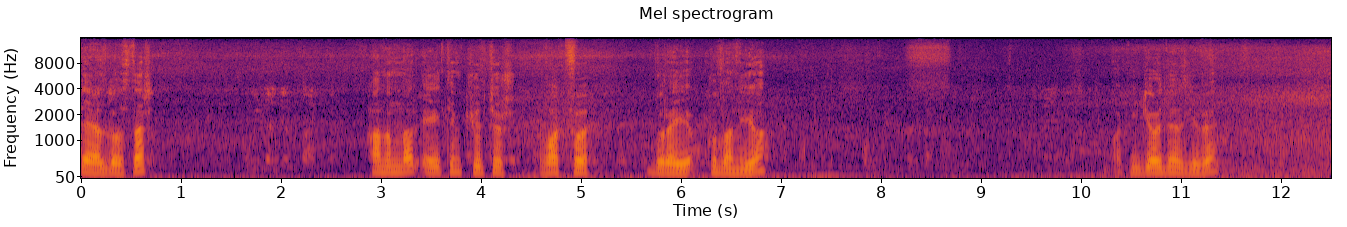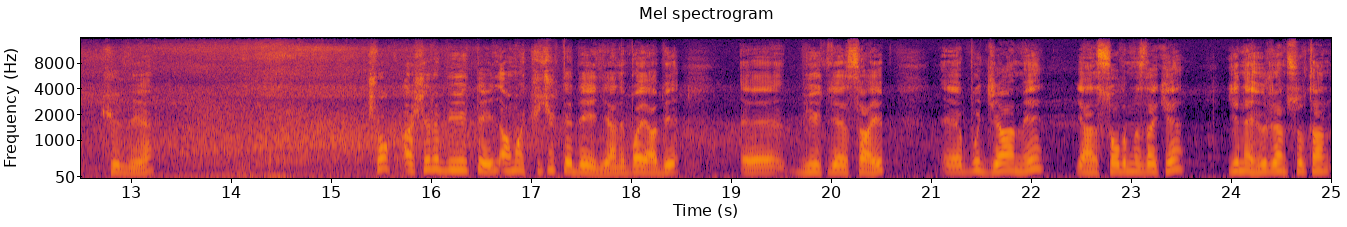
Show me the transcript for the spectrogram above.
değerli dostlar. Hanımlar Eğitim Kültür Vakfı burayı kullanıyor. Bakın gördüğünüz gibi külliye. Çok aşırı büyük değil ama küçük de değil. Yani bayağı bir e, büyüklüğe sahip. E, bu cami yani solumuzdaki yine Hürrem Sultan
